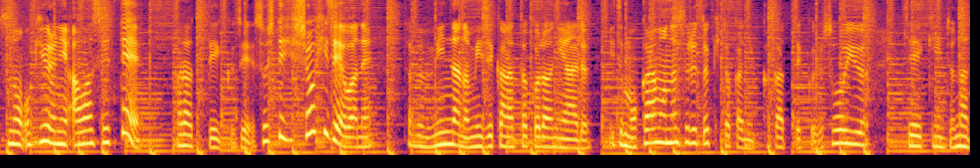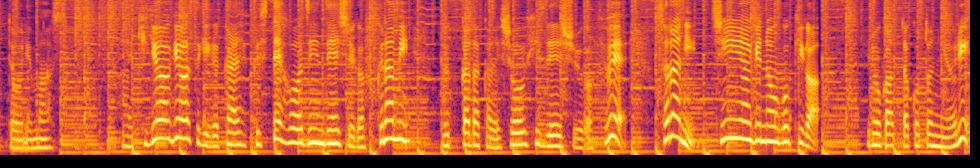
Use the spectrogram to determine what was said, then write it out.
そのお給料に合わせて払っていく税。そして消費税はね多分みんなの身近なところにある。いつもお買い物する時とかにかかってくる。そういう税金となっております、はい、企業業績が回復して法人税収が膨らみ物価高で消費税収が増えさらに賃上げの動きが広がったことにより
